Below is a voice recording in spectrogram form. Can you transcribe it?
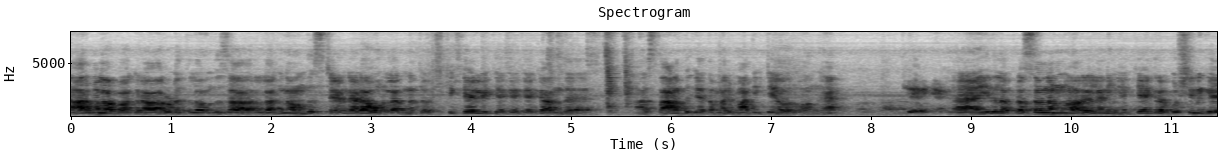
நார்மலாக பார்க்குற ஆர்வடத்தில் வந்து சார் லக்னம் வந்து ஸ்டாண்டர்டாக ஒரு லக்னத்தை வச்சுட்டு கேள்வி கேட்க கேட்க அந்த ஸ்தானத்துக்கு ஏற்ற மாதிரி மாற்றிக்கிட்டே வருவாங்க. இதில் பிரசன்னம்னு வரையில் நீங்கள் கேட்குற கொஷினுக்கு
